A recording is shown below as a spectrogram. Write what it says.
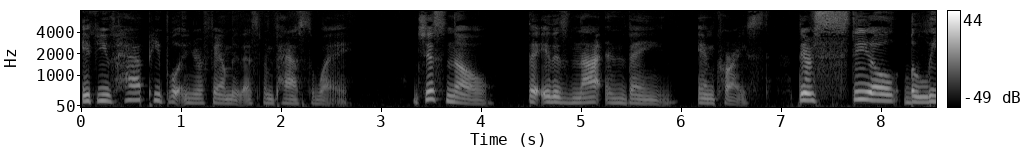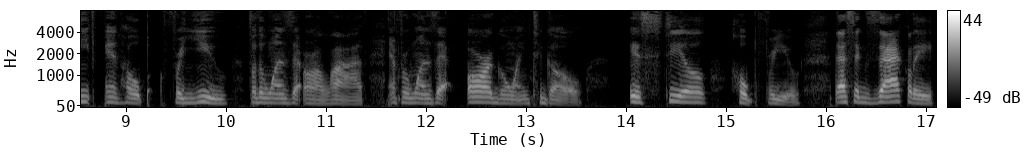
if you've had people in your family that's been passed away, just know that it is not in vain in Christ there's still belief and hope for you, for the ones that are alive, and for ones that are going to go. Is still hope for you. That's exactly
